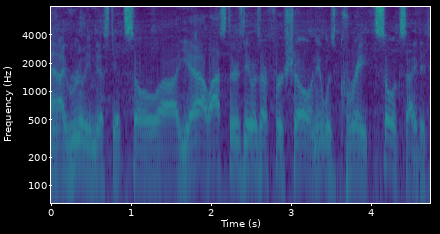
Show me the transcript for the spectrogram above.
and I've really missed it. So, uh, yeah, last Thursday was our first show, and it was great. So excited.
